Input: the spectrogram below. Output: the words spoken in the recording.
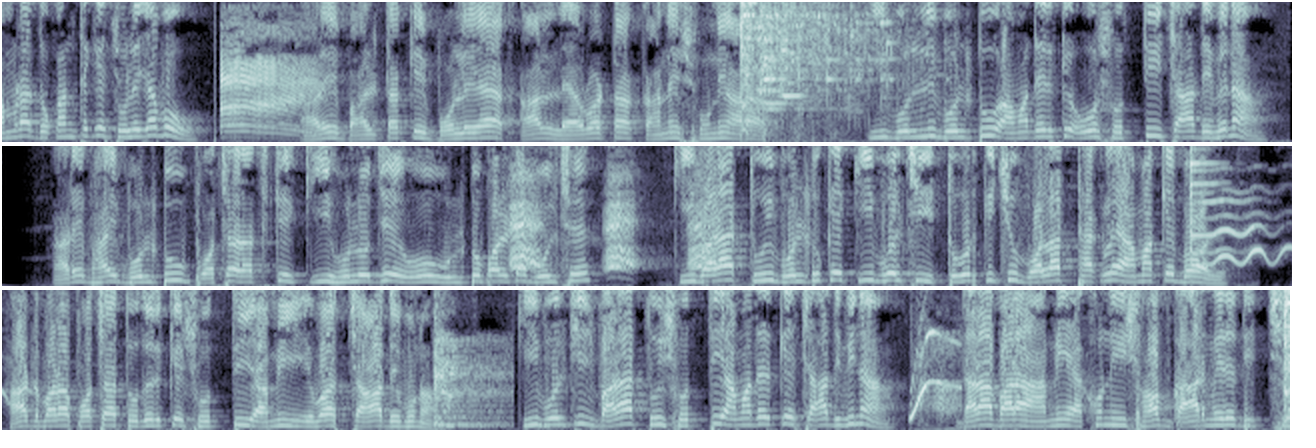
আমরা দোকান থেকে চলে যাব? আরে বালটাকে বলে এক? আর লেওয়াটা কানে শুনে আর কি বললি বল্টু? আমাদেরকে ও সত্যি চা দেবে না? আরে ভাই বল্টু পচার আজকে কি হলো যে ও উল্টো পাল্টা বলছে? কি বাড়া তুই বল্টুকে কি বলছিস তোর কিছু বলার থাকলে আমাকে বল। হাট বাড়া পচা তোদেরকে সত্যি আমি এবার চা দেবো না। কি বলছিস বাড়া তুই সত্যি আমাদেরকে চা দিবি না? দাঁড়া বাড়া, আমি এখনই সব গাড় মেরে দিচ্ছি।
